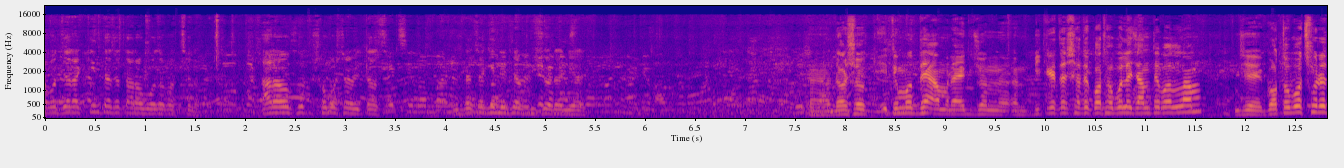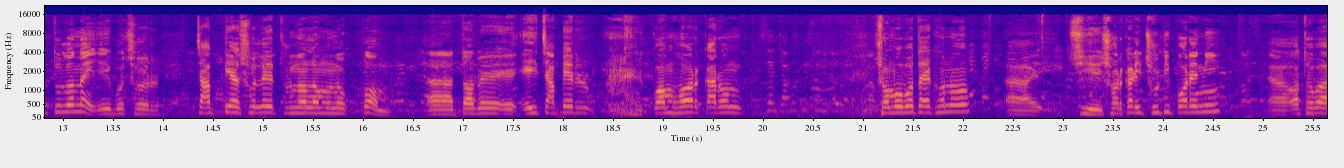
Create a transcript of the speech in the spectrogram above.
আবার যারা কিনতে আছে তারাও মজা পাচ্ছে না। তারাও খুব সমস্যা হইতে আছে। বেচা কিনে বিষয়টা নিয়ে দর্শক ইতিমধ্যে আমরা একজন বিক্রেতার সাথে কথা বলে জানতে পারলাম যে গত বছরের তুলনায় এই বছর চাপটি আসলে তুলনামূলক কম। তবে এই চাপের কম হওয়ার কারণ সম্ভবত এখনও সরকারি ছুটি পড়েনি অথবা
